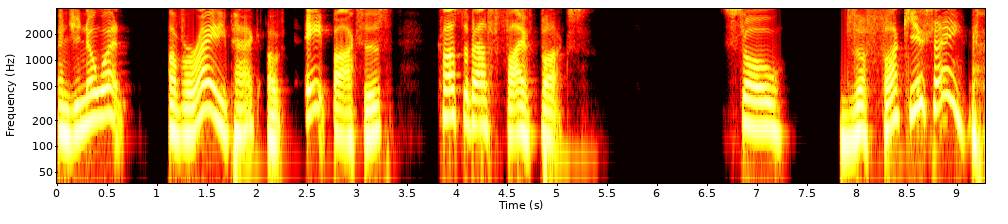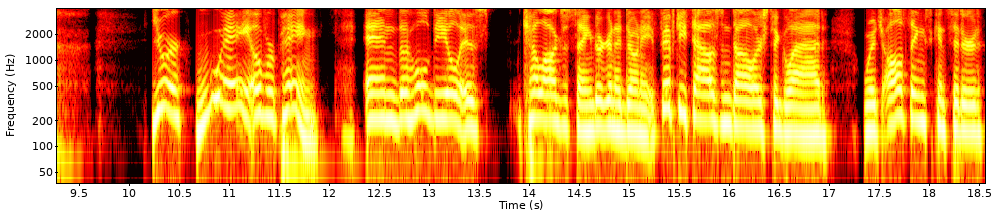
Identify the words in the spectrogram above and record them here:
And you know what? A variety pack of eight boxes costs about five bucks. So the fuck you say? You're way overpaying. And the whole deal is Kellogg's is saying they're going to donate $50,000 to GLAAD, which, all things considered,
